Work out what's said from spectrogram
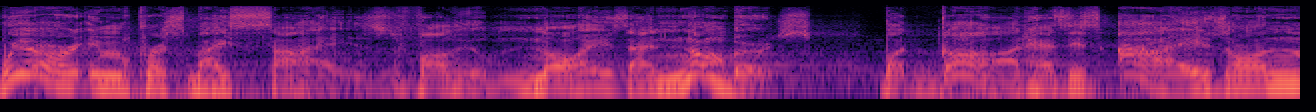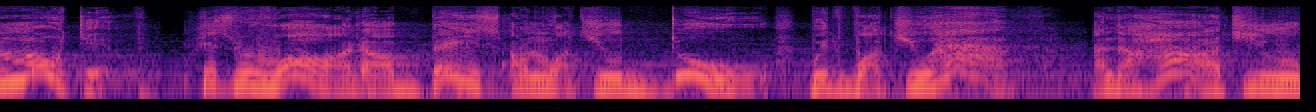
We are impressed by size, volume, noise, and numbers, but God has His eyes on motive. His reward are based on what you do with what you have and the heart you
